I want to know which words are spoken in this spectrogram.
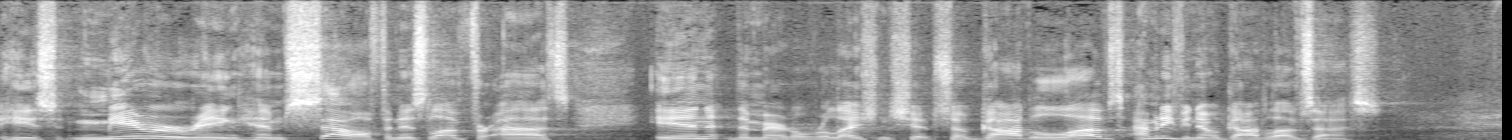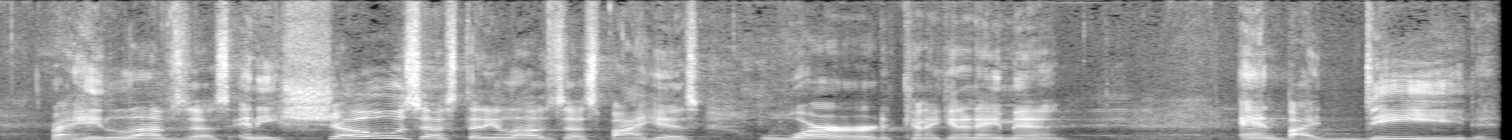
he's mirroring himself and his love for us in the marital relationship. So, God loves, how many of you know God loves us? Right? He loves us. And he shows us that he loves us by his word. Can I get an amen? amen. And by deed.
